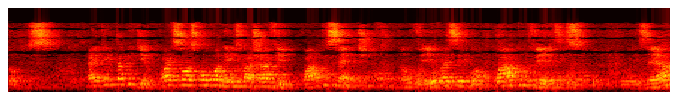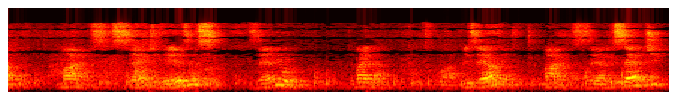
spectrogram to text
E2 pedindo. Quais são as componentes para achar V? 4 e 7. Então V vai ser igual a 4 vezes 2, 0, mais 7 vezes 0 e 1. Que vai dar 4 e 0, mais 0 e 7,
